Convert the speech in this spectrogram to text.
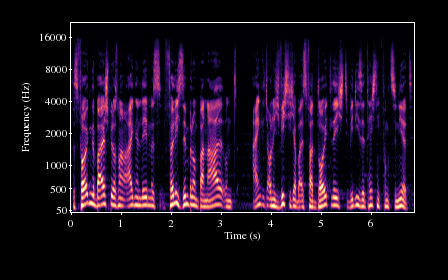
Das folgende Beispiel aus meinem eigenen Leben ist völlig simpel und banal und eigentlich auch nicht wichtig, aber es verdeutlicht, wie diese Technik funktioniert.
